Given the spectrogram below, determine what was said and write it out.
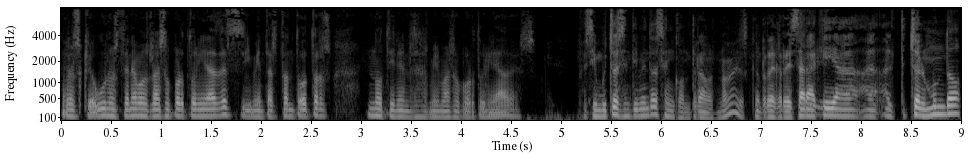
de los que unos tenemos las oportunidades y mientras tanto otros no tienen esas mismas oportunidades pues sí, muchos sentimientos encontrados, ¿no? Es que regresar aquí al techo del mundo,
